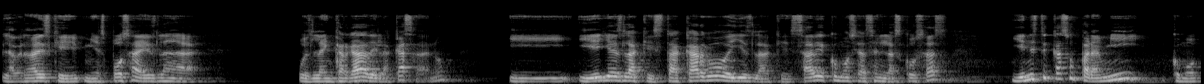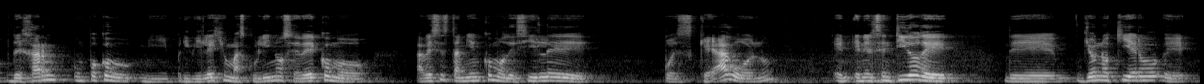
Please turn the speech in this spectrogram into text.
la verdad es que mi esposa es la, pues la encargada de la casa, ¿no? Y, ella es la que está a cargo, ella es la que sabe cómo se hacen las cosas. Y en este caso, para mí, como dejar un poco mi privilegio masculino se ve como, a veces también como decirle, pues, ¿qué hago, no? en, el sentido de, yo no quiero eh,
